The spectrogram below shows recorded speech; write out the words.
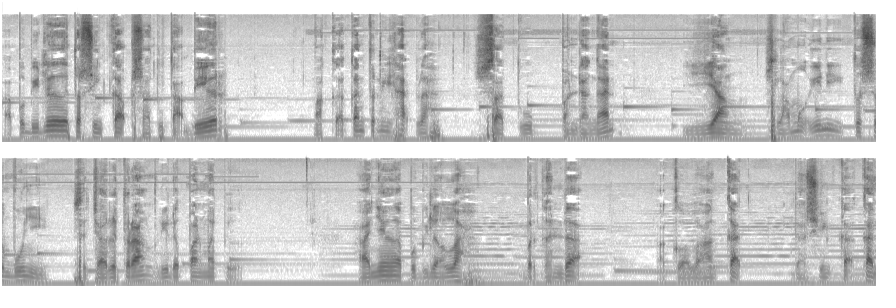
Apabila tersingkap satu takbir, maka akan terlihatlah satu pandangan yang selama ini tersembunyi secara terang di depan mata. Hanya apabila Allah berkehendak, maka Allah angkat dan singkatkan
